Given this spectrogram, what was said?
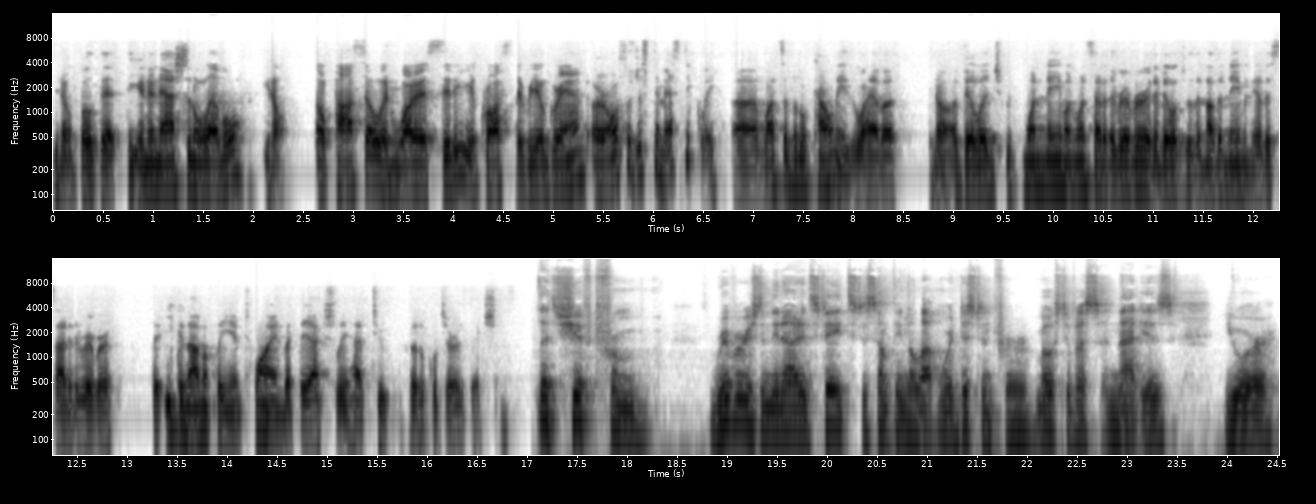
you know, both at the international level, you know, El Paso and Juarez City across the Rio Grande, or also just domestically. Uh, lots of little counties will have a, you know, a village with one name on one side of the river and a village with another name on the other side of the river. They're economically entwined, but they actually have two political jurisdictions. Let's shift from rivers in the United States to something a lot more distant for most of us, and that is your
